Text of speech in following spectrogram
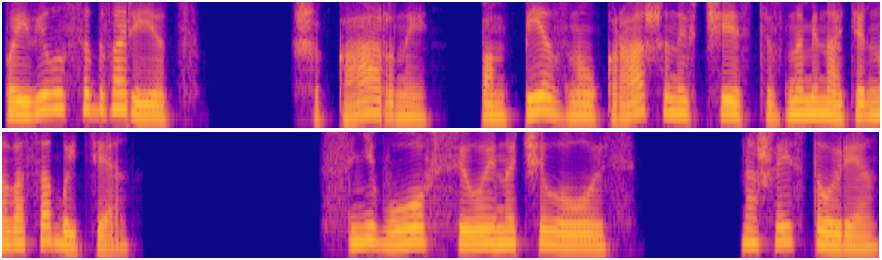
появился дворец. Шикарный, помпезно украшенный в честь знаменательного события. С него все и началось. Наша история.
